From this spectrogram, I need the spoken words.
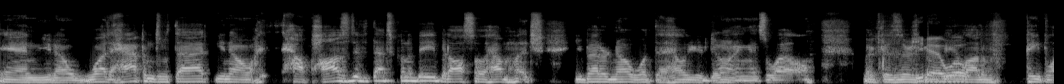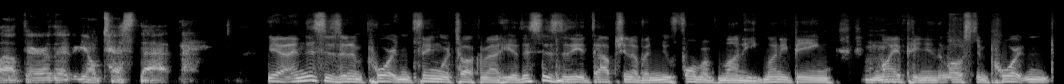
And, you know, what happens with that, you know, how positive that's going to be, but also how much you better know what the hell you're doing as well. Because there's yeah, going to be well, a lot of people out there that, you know, test that. Yeah, and this is an important thing we're talking about here. This is the adoption of a new form of money. Money being, mm-hmm. in my mm-hmm. opinion, the most important.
